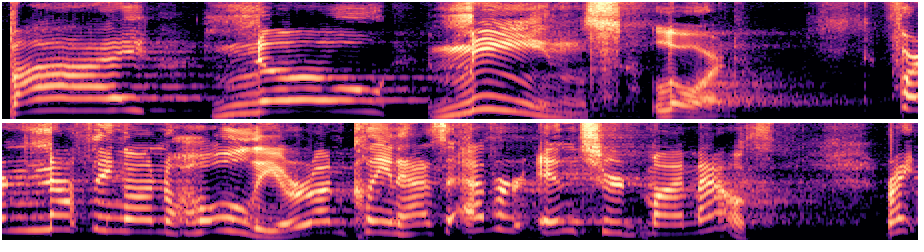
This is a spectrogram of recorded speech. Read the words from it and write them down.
By no means, Lord. For nothing unholy or unclean has ever entered my mouth. Right?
